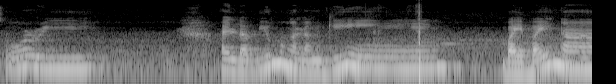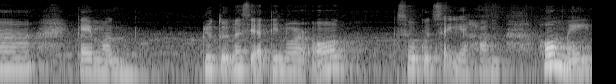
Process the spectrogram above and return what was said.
Sorry. I love you mga langging. Bye-bye na. Kay magluto na si Ate Nor og sugod sa iyahang homemade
